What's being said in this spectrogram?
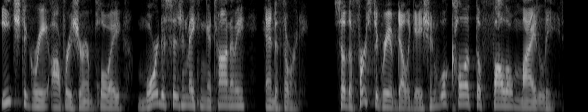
each degree offers your employee more decision making autonomy and authority. So, the first degree of delegation, we'll call it the follow my lead.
